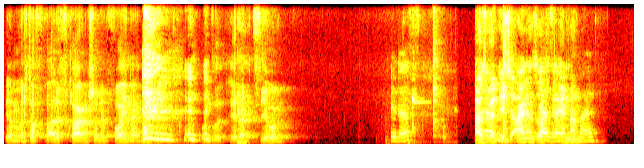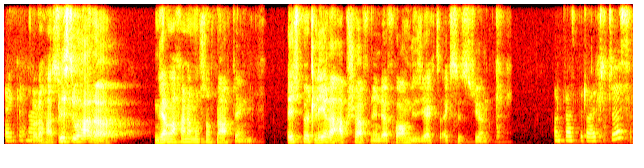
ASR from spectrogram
Wir haben euch doch alle Fragen schon im Vorhinein gegeben. Unsere Redaktion. Ihr das? Also wenn Ähm, ich eine Sache ja, ändern, Mal. Denke nach. oder hast du? Bist du Hanna? Ja, aber Hannah muss noch nachdenken. Ich würde Lehrer abschaffen in der Form, wie sie jetzt existieren. Und was bedeutet das?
